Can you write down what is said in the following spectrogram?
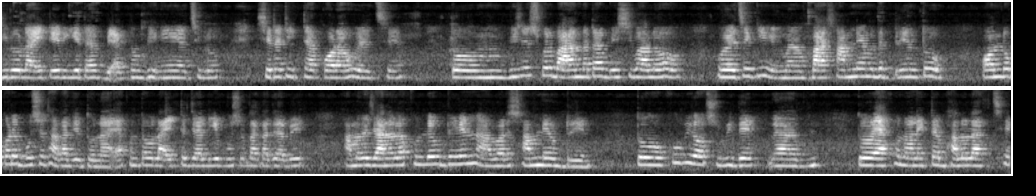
জিরো লাইটের ইয়েটা একদম ভেঙে গেছিল, সেটা ঠিকঠাক করা হয়েছে। তো বিশেষ করে বারান্দাটা বেশি ভালো হয়েছে কি বা, সামনে আমাদের ড্রেন তো অন্ধকারে বসে থাকা যেত না। এখন তো লাইটটা জ্বালিয়ে বসে থাকা যাবে। আমাদের জানালা খুললেও ড্রেন আবার সামনেও ড্রেন তো খুবই অসুবিধে তো এখন অনেকটা ভালো লাগছে।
